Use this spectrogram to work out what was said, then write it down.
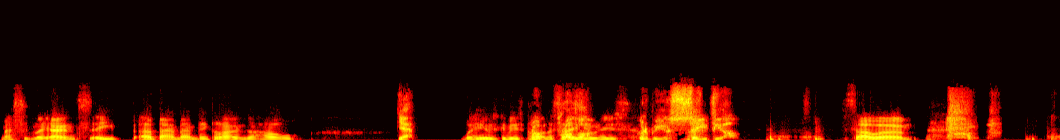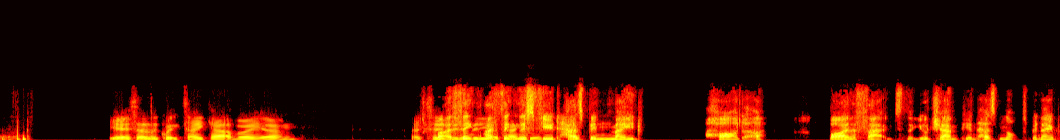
Massively. And he, uh, Bam Bam Bigelow, the whole. Where he was going to be his partner no, savior. When he's going to be a savior. So, um, yeah, so was a quick take out of a. Um, a but I think I think package. this feud has been made harder by the fact that your champion has not been able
